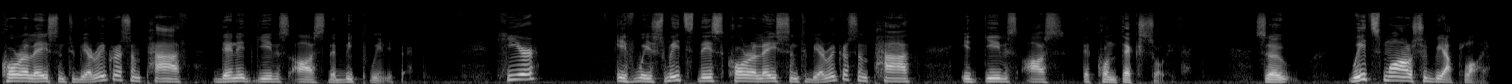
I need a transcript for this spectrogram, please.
correlation to be a regression path, then it gives us the between effect. Here, if we switch this correlation to be a regression path, it gives us the contextual effect. So which model should we apply?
